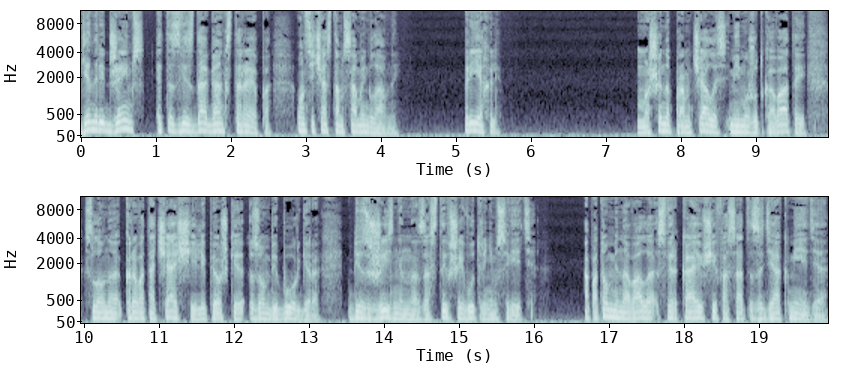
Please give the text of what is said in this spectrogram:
Генри Джеймс — это звезда гангста-рэпа. Он сейчас там самый главный. Приехали. Машина промчалась мимо жутковатой, словно кровоточащей лепешки зомби-бургера, безжизненно застывшей в утреннем свете а потом миновала сверкающий фасад «Зодиак Медиа»,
